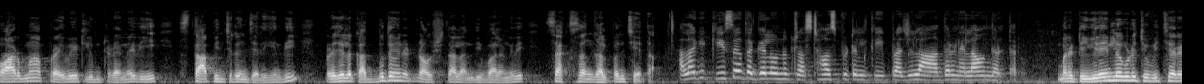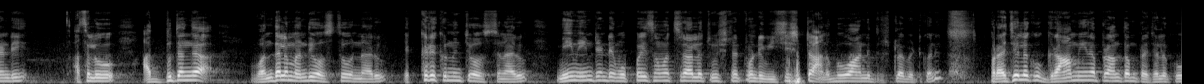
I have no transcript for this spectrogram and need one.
ఫార్మా ప్రైవేట్ లిమిటెడ్ అనేది స్థాపించడం జరిగింది. ప్రజలకు అద్భుతమైనటువంటి ఔషధాలు అందివ్వాలనేది సత్సంకల్పం చేత. అలాగే కీసా దగ్గరలో ఉన్న ట్రస్ట్ హాస్పిటల్కి ప్రజల ఆదరణ ఎలా ఉందంటారు? మన టీవీ నైన్లో కూడా చూపించారండి. అసలు అద్భుతంగా వందల మంది వస్తూ ఉన్నారు ఎక్కడెక్కడి నుంచో వస్తున్నారు. మేము ఏంటంటే ముప్పై సంవత్సరాలు చూసినటువంటి విశిష్ట అనుభవాన్ని దృష్టిలో పెట్టుకొని ప్రజలకు గ్రామీణ ప్రాంతం ప్రజలకు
